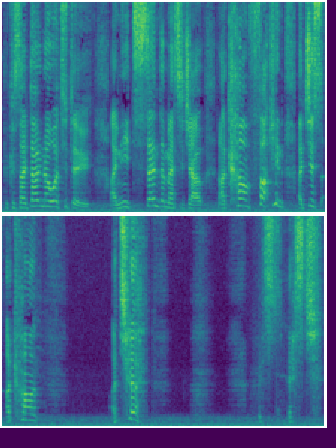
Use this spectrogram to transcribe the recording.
because I don't know what to do. I need to send a message out, and I can't fucking. I just. I can't. I just. It's. It's. Just,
